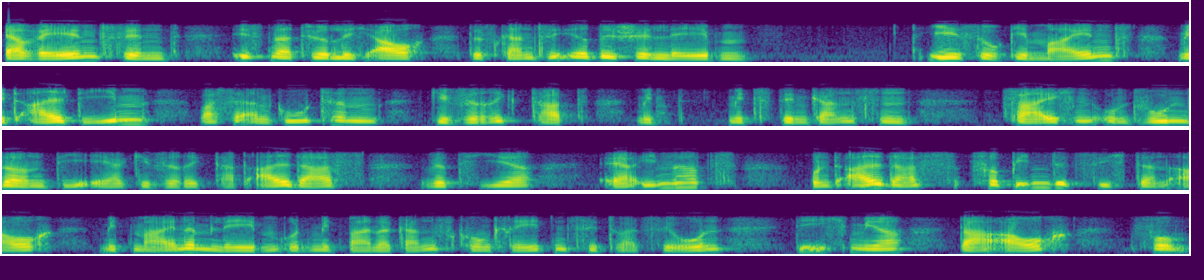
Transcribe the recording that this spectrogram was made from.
erwähnt sind, ist natürlich auch das ganze irdische Leben Jesu gemeint, mit all dem, was er an Gutem gewirkt hat, mit, mit den ganzen Zeichen und Wundern, die er gewirkt hat. All das wird hier erinnert und all das verbindet sich dann auch mit meinem Leben und mit meiner ganz konkreten Situation, die ich mir da auch vor,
